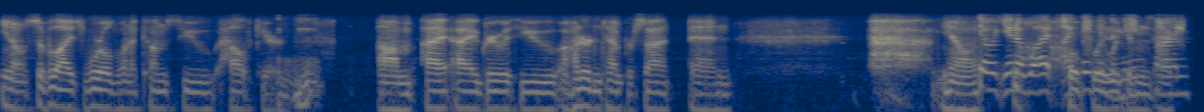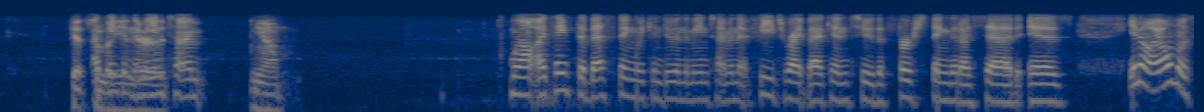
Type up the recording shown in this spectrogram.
you know civilized world when it comes to healthcare. Um, I, I agree with you 110%, and you know, So you know what? I think in the meantime, get I somebody think in in the there meantime, that you know. Well, I think the best thing we can do in the meantime, and that feeds right back into the first thing that I said, is, you know, I almost,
